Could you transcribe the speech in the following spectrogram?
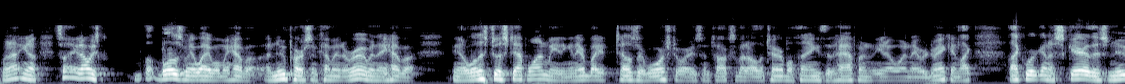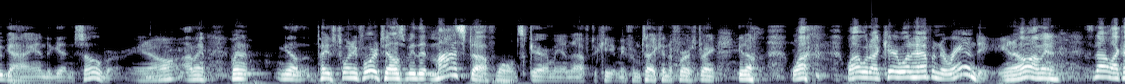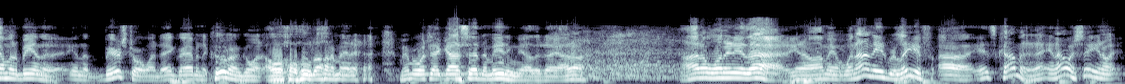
When I, you know, so it always blows me away when we have a, a new person come in the room and they have a, you know, well, let's do a step one meeting, and everybody tells their war stories and talks about all the terrible things that happened, you know, when they were drinking, like, like we're going to scare this new guy into getting sober, you know. I mean, when you know, page 24 tells me that my stuff won't scare me enough to keep me from taking the first drink. You know, why, why would I care what happened to Randy? You know, I mean, it's not like I'm going to be in the, in the beer store one day grabbing the cooler and going, oh, hold on a minute. Remember what that guy said in the meeting the other day? I don't, I don't want any of that. You know, I mean, when I need relief, uh, it's coming. And I, and I always say, you know,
